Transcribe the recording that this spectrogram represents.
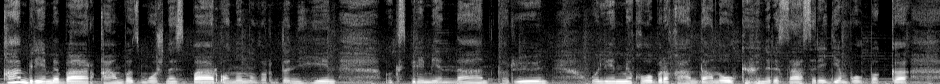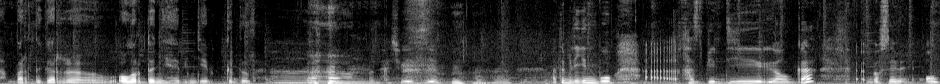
Каан время бар, каан возможность бар, онун олордан хин эксперименттан көрүн. Ол ен мен колобура каандан ол күхүн эре саасыр эден болбакка бардыгар э, олордан нехебин деп кыдыл. Хачуэдди. Аты билигин бу хазбирди ылга осы ол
